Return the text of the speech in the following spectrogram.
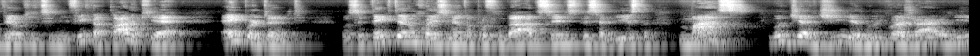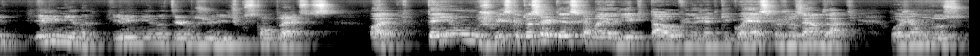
ver o que que significa? Claro que é. É importante. Você tem que ter um conhecimento aprofundado, ser especialista, mas no dia a dia, no linguajar ali, elimina. Elimina termos jurídicos complexos. Olha, tem um juiz que eu tenho certeza que a maioria que está ouvindo a gente aqui conhece, que é o José Andrade. Hoje é um dos,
